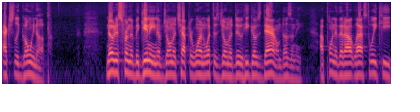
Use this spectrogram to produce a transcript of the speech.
actually going up. Notice from the beginning of Jonah chapter 1, what does Jonah do? He goes down, doesn't he? I pointed that out last week. He,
